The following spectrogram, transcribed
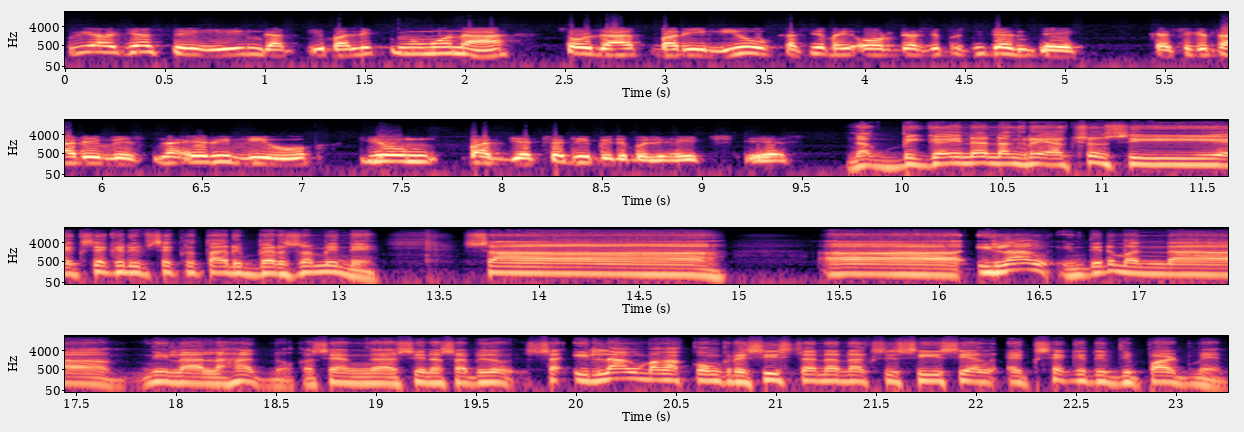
We are just saying that ibalik mo muna so that ma-review kasi may order si Presidente kay Secretary Vince na i-review yung budget sa DPWH. Yes. Nagbigay na ng reaksyon si Executive Secretary Bersamin eh sa ah, ilang, hindi naman na nilalahad, no? Kasi ang ah, sinasabi doon, sa ilang mga kongresista na nagsisisi ang Executive Department,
